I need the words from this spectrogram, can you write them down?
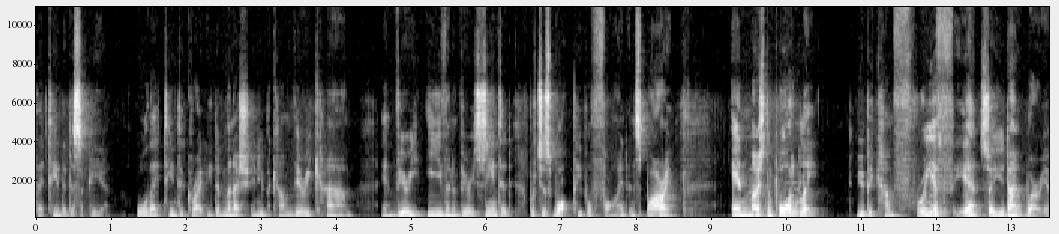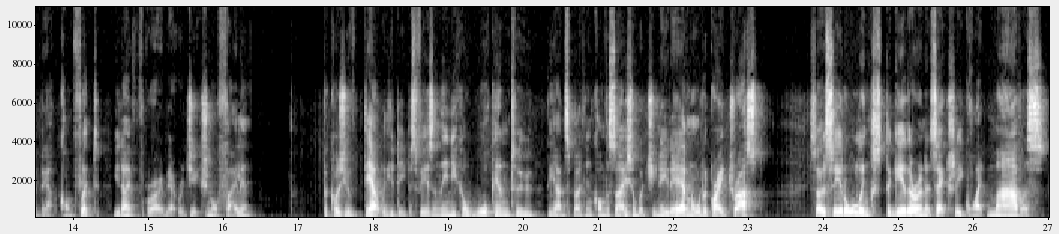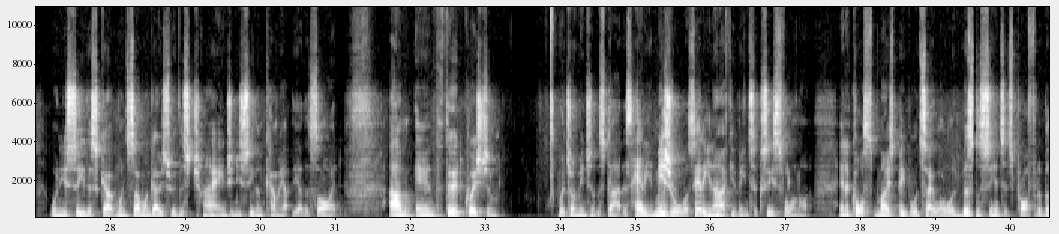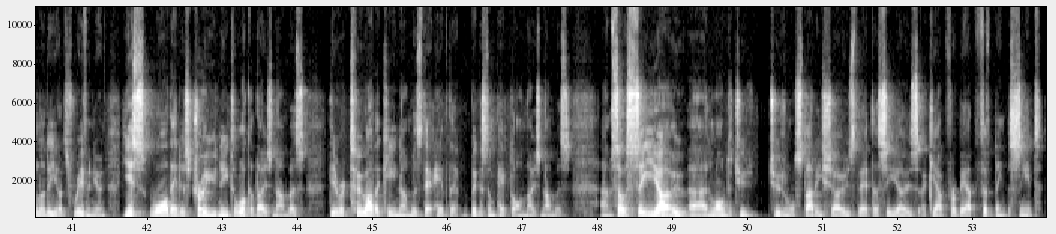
they tend to disappear or they tend to greatly diminish and you become very calm and very even and very centered, which is what people find inspiring. And most importantly, you become free of fear, so you don't worry about conflict, you don't worry about rejection or failure, because you've dealt with your deepest fears, and then you can walk into the unspoken conversation, which you need to have in order to create trust. So, see, it all links together, and it's actually quite marvelous when you see this go, when someone goes through this change and you see them come out the other side. Um, and the third question, which I mentioned at the start, is how do you measure all this? How do you know if you've been successful or not? And of course, most people would say, well, in business sense, it's profitability it's revenue. And yes, while that is true, you need to look at those numbers. There are two other key numbers that have the biggest impact on those numbers. Um, so a CEO uh, in longitudinal study shows that the CEOs account for about 15%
